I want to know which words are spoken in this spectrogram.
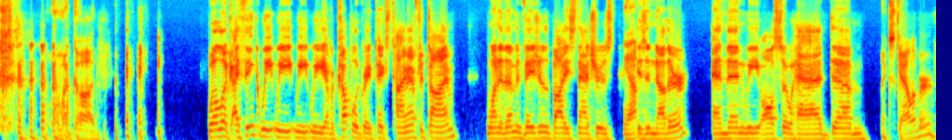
oh my God! Well, look, I think we we we we have a couple of great picks time after time. One of them, Invasion of the Body Snatchers, Yeah. is another. And then we also had um, Excalibur.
